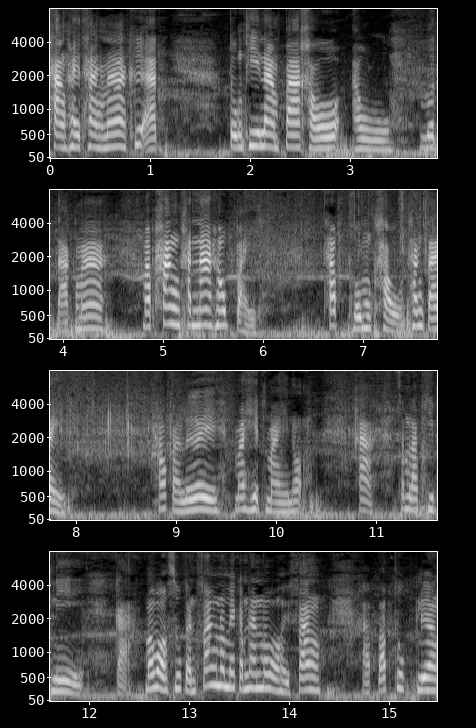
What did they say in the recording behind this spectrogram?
ทางให้ทางหน้าคืออัดตรงที่น้ำปลาเขาเอารถตักมามาพังคันหน้าเข้าไป ทับถมเข่าทั้งไตเข้ากันเลยมาเห็ดใหม่เนาะ ค่ะสำหรับคลิปนี้กะมาบอกสู้กันฟังเนาะแม่กำนันมาบอกให้ฟังปรับทุกเรื่อง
